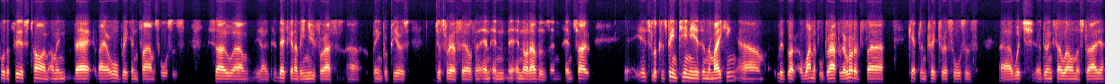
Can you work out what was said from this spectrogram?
for the first time. I mean, they they are all Breckon Farms horses. So um, you know that's going to be new for us, uh, being preparers, just for ourselves and and and not others. And and so it's look, it's been ten years in the making. Um, we've got a wonderful draft. We've got a lot of uh, Captain Treacherous horses, uh, which are doing so well in Australia,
